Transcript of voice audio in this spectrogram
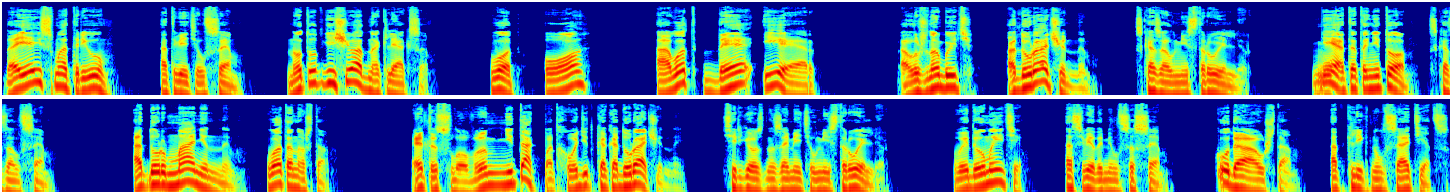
«Да я и смотрю», — ответил Сэм. «Но тут еще одна клякса. Вот О, а вот Д и Р». «Должно быть «Одураченным», — сказал мистер Уэллер. «Нет, это не то», — сказал Сэм. «Одурманенным. Вот оно что». «Это слово не так подходит, как одураченный», — серьезно заметил мистер Уэллер. «Вы думаете?» — осведомился Сэм. «Куда уж там», — откликнулся отец.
